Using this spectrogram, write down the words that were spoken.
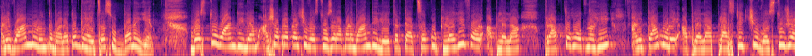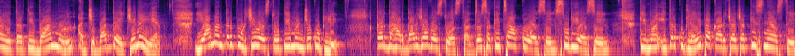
आणि वाण म्हणून तुम्हाला तो घ्यायचा सुद्धा नाहीये. वस्तू वाण दिल्या अशा प्रकारची वस्तू जर आपण वाण दिले तर त्याचं कुठलंही फळ आपल्याला प्राप्त होत नाही आणि त्यामुळे आपल्याला प्लास्टिकची वस्तू जी आहे तर ती वाण म्हणून अजिबात द्यायची नाहीये. यानंतर पुढची वस्तू ती म्हणजे कुठली? तर धारदार ज्या वस्तू असतात जसं की चाकू असेल सूर्य असेल किंवा इतर कुठल्याही प्रकारच्या ज्या किसण्या असतील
